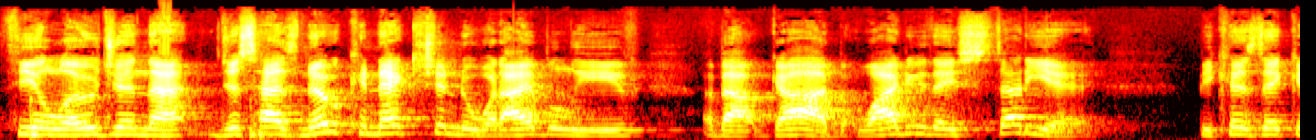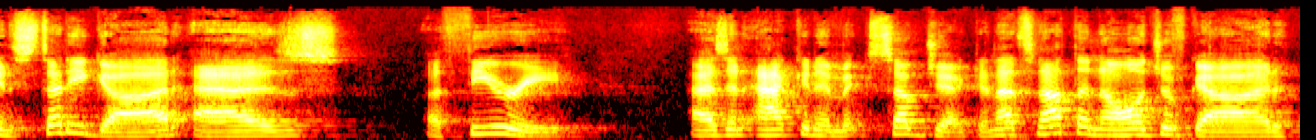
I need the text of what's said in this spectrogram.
theologian that just has no connection to what I believe about God. But why do they study it? Because they can study God as a theory, as an academic subject. And that's not the knowledge of God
